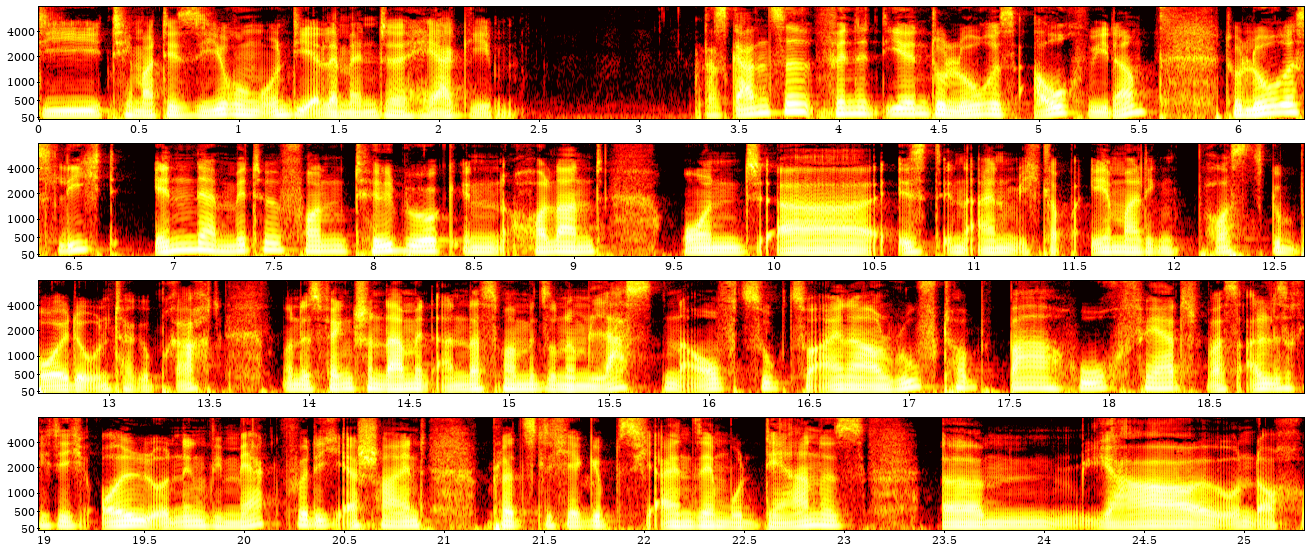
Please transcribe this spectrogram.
die Thematisierung und die Elemente hergeben. Das Ganze findet ihr in Dolores auch wieder. Dolores liegt in der Mitte von Tilburg in Holland und äh, ist in einem, ich glaube, ehemaligen Postgebäude untergebracht. Und es fängt schon damit an, dass man mit so einem Lastenaufzug zu einer Rooftop-Bar hochfährt, was alles richtig oll und irgendwie merkwürdig erscheint. Plötzlich ergibt sich ein sehr modernes, ähm, ja, und auch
